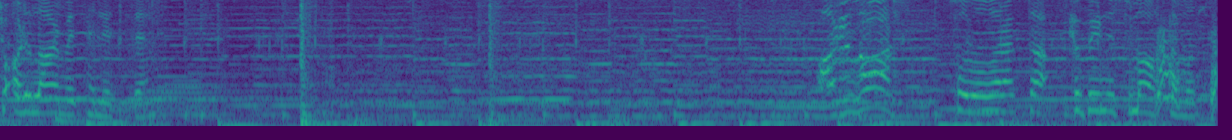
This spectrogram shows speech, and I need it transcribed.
Şu arılar meselesi. Arılar! Son olarak da köpeğin üstüme atlaması.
